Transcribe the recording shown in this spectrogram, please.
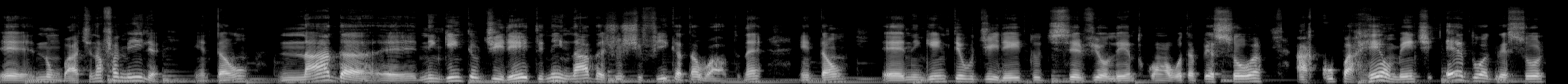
é, não bate na família. Então, nada, é, ninguém tem o direito e nem nada justifica tal ato, né? Então, é, ninguém tem o direito de ser violento com a outra pessoa. A culpa realmente é do agressor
